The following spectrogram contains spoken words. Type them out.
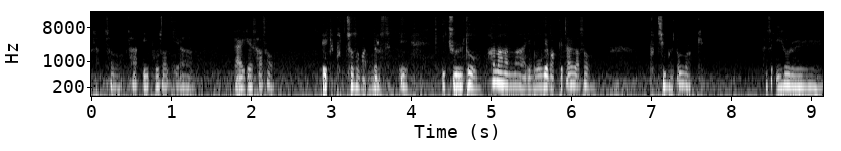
사서 사, 이 보석이랑 날개 사서 이렇게 붙여서 만들었어요. 이, 이 줄도 하나하나 이 목에 맞게 잘라서 붙인 거예요. 동그랗게. 그래서 이거를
